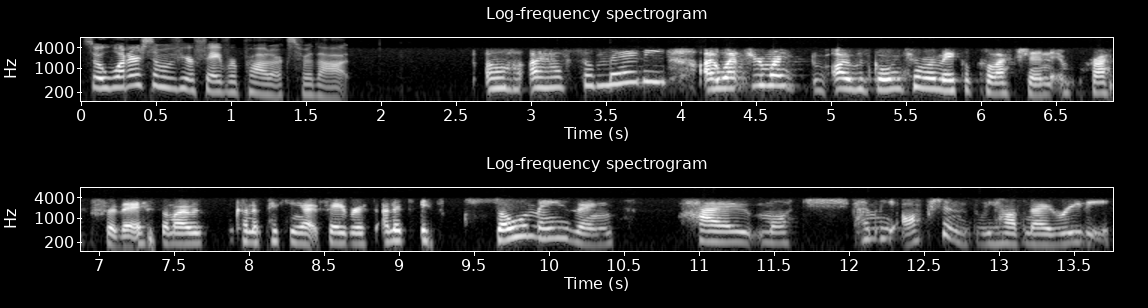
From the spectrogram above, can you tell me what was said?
So, what are some of your favorite products for that? Oh, I have so many. I went through my, I was going through my makeup collection in prep for this, and I was kind of picking out favorites, and it's it's so amazing how much, how many options we have now, really.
